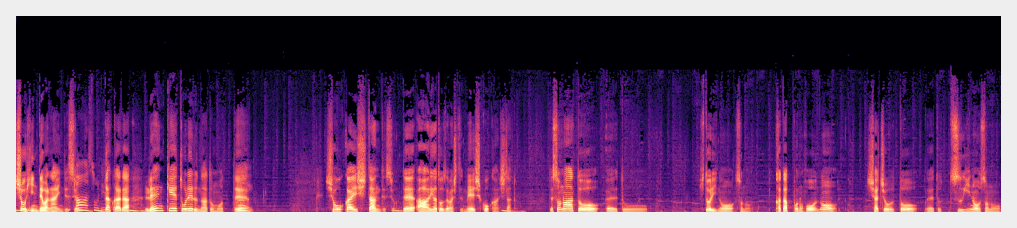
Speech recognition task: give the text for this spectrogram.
商品ではないんですよ、うですだからうんうん。連携取れるなと思って、はい。紹介したんですよ、でああありがとうございました。って名刺交換したと、でその後、えー、と一人のその片っぽの方の社長と,、えー、と次のその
